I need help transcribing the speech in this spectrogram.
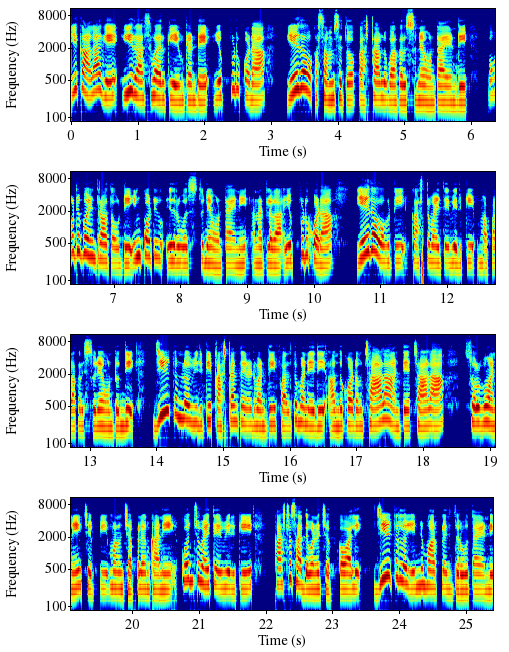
ఇక అలాగే ఈ రాశి వారికి ఏమిటంటే ఎప్పుడు కూడా ఏదో ఒక సమస్యతో కష్టాలు పలకరిస్తూనే ఉంటాయండి. ఒకటి పోయిన తర్వాత ఒకటి ఇంకోటి ఎదురు వస్తూనే ఉంటాయని అన్నట్లుగా ఎప్పుడు కూడా ఏదో ఒకటి కష్టమైతే వీరికి పలకరిస్తూనే ఉంటుంది. జీవితంలో వీరికి కష్టం తగినటువంటి ఫలితం అనేది అందుకోవడం చాలా అంటే చాలా సులభం అని చెప్పి మనం చెప్పలేం కానీ కొంచెం అయితే వీరికి కష్టసాధ్యమని చెప్పుకోవాలి. జీవితంలో ఎన్ని మార్పులు అయితే జరుగుతాయండి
